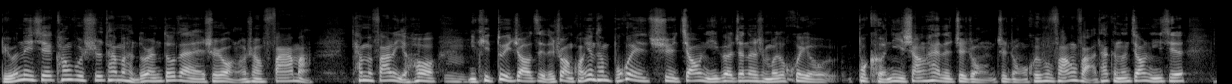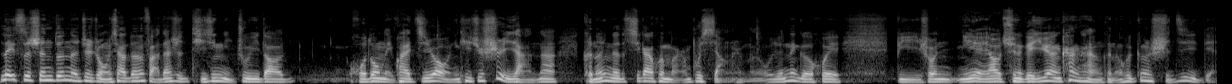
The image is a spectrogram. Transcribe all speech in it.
比如那些康复师，他们很多人都在社交网络上发嘛，他们发了以后，你可以对照自己的状况，因为他们不会去教你一个真的什么会有不可逆伤害的这种这种恢复方法，他可能教你一些类似深蹲的这种下蹲法，但是提醒你注意到活动哪块肌肉，你可以去试一下。那可能你的膝盖会马上不响什么的。我觉得那个会比说你也要去那个医院看看，可能会更实际一点。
